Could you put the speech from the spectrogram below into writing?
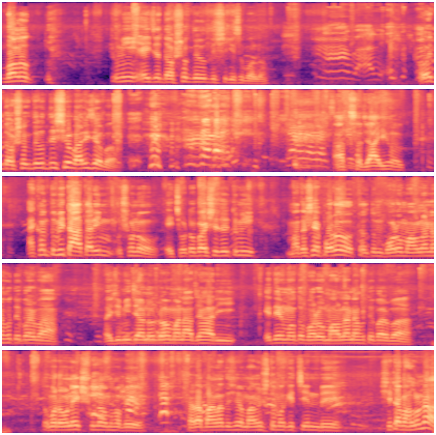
বলো, তুমি এই যে দর্শকদের উদ্দেশ্যে কিছু বলো। ওই দর্শকদের উদ্দেশ্যে বাড়ি যাবা? আচ্ছা যাই হোক। এখন তুমি তাড়াতাড়ি শোনো, এই ছোট বয়সে যদি তুমি মাদ্রাসায় পড়ো, তাহলে তুমি বড় মাওলানা হতে পারবা। ওই যে মিজানুর রহমান আজাহারি, এদের মতো বড় মাওলানা হতে পারবা। তোমার অনেক সুনাম হবে। সারা বাংলাদেশের মানুষ তোমাকে চিনবে। সেটা ভালো না?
